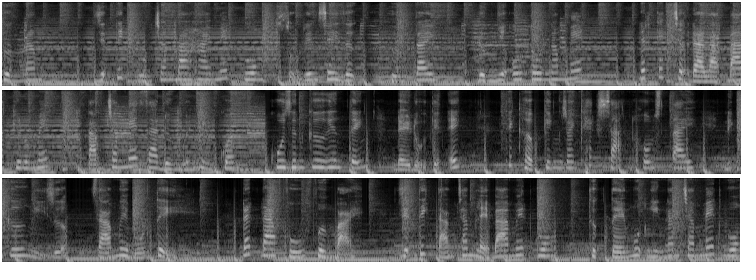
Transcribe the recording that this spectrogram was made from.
phường 5, diện tích 432m2, sổ riêng xây dựng, hướng Tây, đường nhựa ô tô 5m, đất cách chợ Đà Lạt 3 km, 800m ra đường Nguyễn Đình Quân, khu dân cư yên tĩnh, đầy đủ tiện ích, thích hợp kinh doanh khách sạn, homestay, định cư nghỉ dưỡng, giá 14 tỷ. Đất Đa Phú, phường 7, diện tích 803m2, thực tế 1.500m2,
